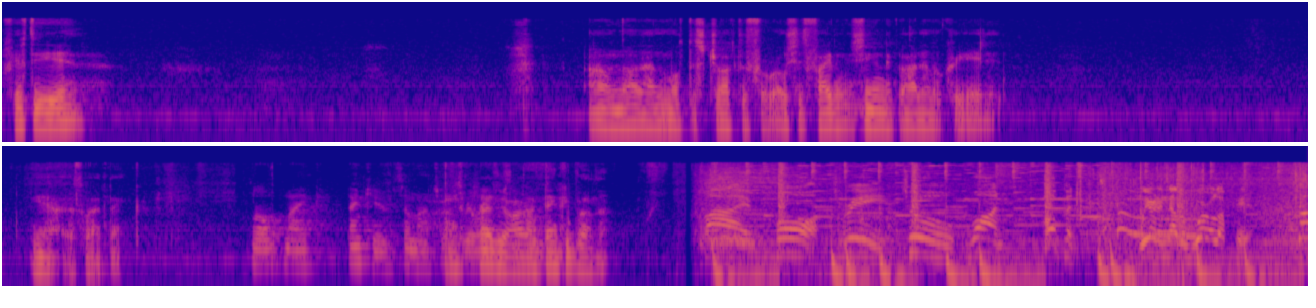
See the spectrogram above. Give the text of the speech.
50 years? I don't know, that the most destructive, ferocious fighting machine that God ever created. Yeah, that's what I think. Well, Mike, thank you so much. It was a really pleasure, interesting Ari. talking to Thank you, brother. Five, four, three, two, one, open. We're in another world up here. Joe,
